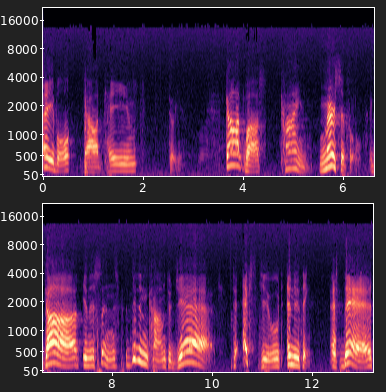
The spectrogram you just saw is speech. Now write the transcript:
Abel, God came to him. God was kind, merciful. God, in a sense, didn't come to judge, to execute anything as death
